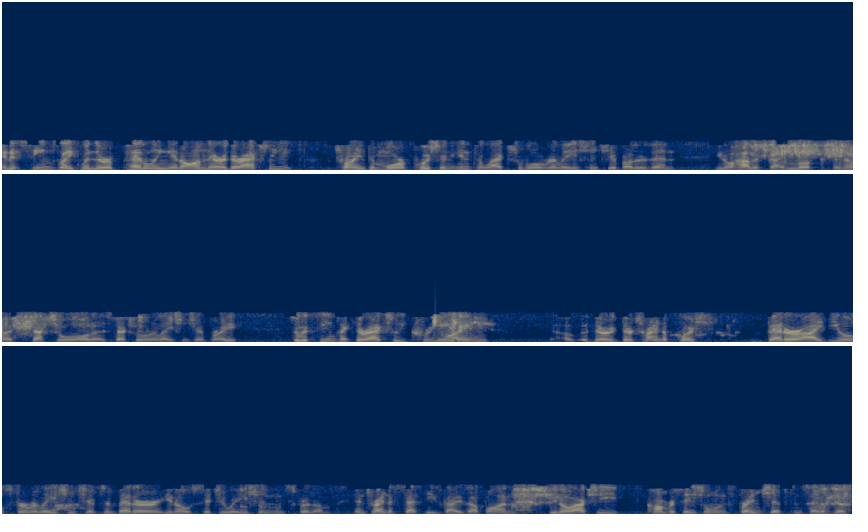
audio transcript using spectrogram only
and it seems like when they're peddling it on there, they're actually trying to more push an intellectual relationship other than you know how this guy looks and how it's sexual, a sexual relationship, right? So it seems like they're actually creating, uh, they're they're trying to push better ideals for relationships and better you know situations for them, and trying to set these guys up on you know actually conversational and friendships instead of just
